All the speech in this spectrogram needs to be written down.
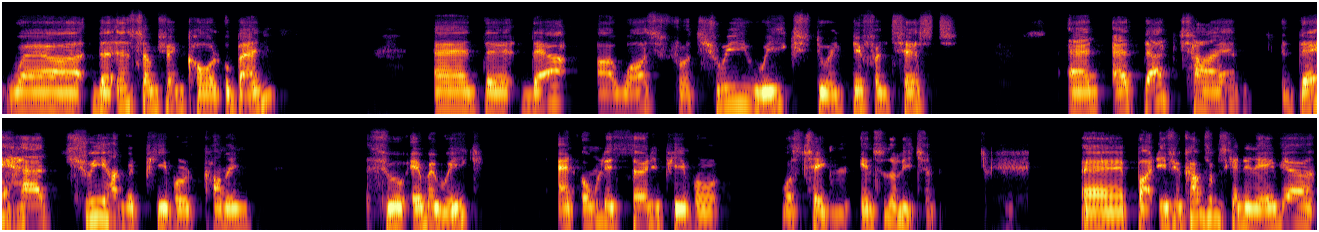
where there is something called Aubagne. And uh, there I was for three weeks doing different tests. And at that time, they had 300 people coming through every week, and only 30 people was taken into the Legion. Uh, but if you come from Scandinavia,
